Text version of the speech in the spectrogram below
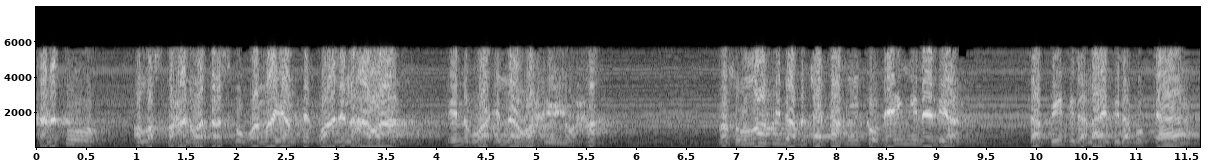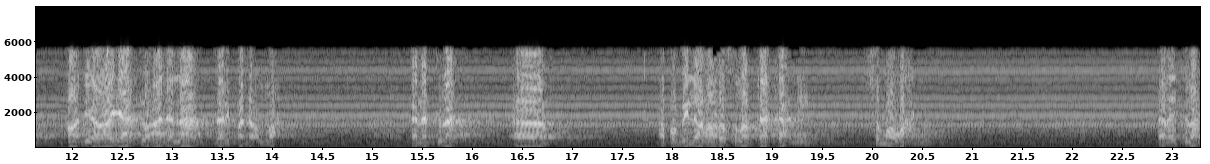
Karena tu Allah Subhanahu wa taala sebut wa ma yantiqu 'anil hawa in huwa illa wahyu yuha. Rasulullah tidak bercakap mengikut keinginan dia. Tapi tidak lain tidak bukan hak dia raya tu adalah daripada Allah. Karena itulah uh, apabila hak Rasulullah cakap ni semua wahyu. Karena itulah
